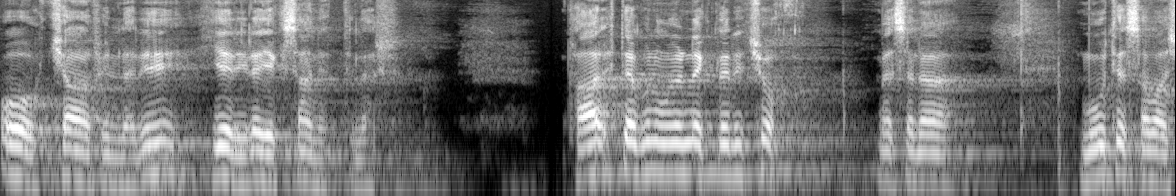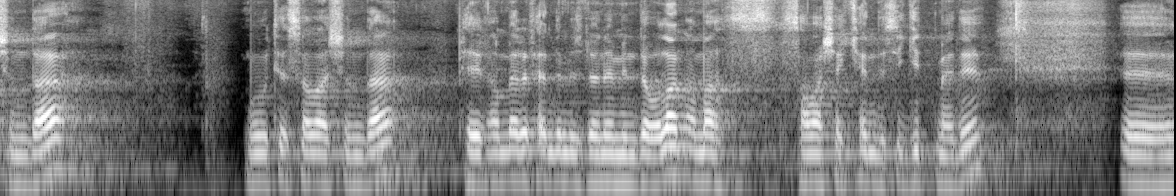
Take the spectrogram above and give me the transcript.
o kafirleri yer ile yeksan ettiler. Tarihte bunun örnekleri çok. Mesela Mute Savaşı'nda Mute Savaşı'nda Peygamber Efendimiz döneminde olan ama savaşa kendisi gitmedi. Ee,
